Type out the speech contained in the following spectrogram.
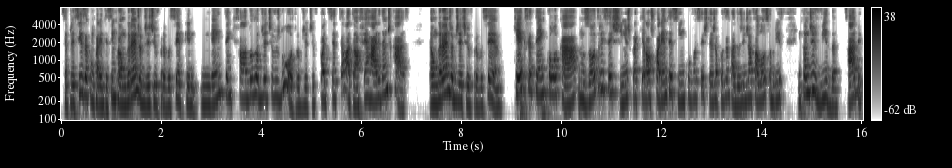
Você precisa com 45, é um grande objetivo para você, porque ninguém tem que falar dos objetivos do outro. O objetivo pode ser, sei lá, ter uma Ferrari dentro de casa. É um grande objetivo para você? O que, que você tem que colocar nos outros cestinhas para que aos 45 você esteja aposentado? A gente já falou sobre isso. Então, de vida, sabe?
